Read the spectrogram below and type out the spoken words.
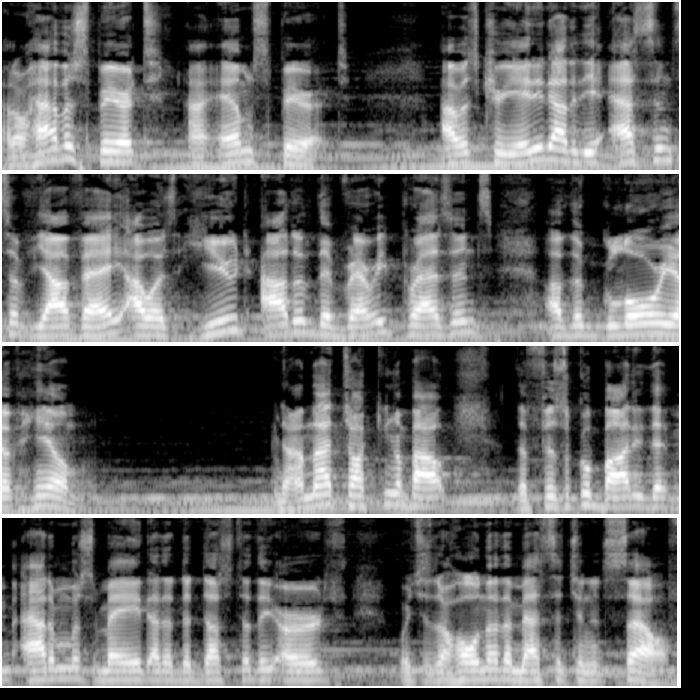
I don't have a spirit. I am spirit. I was created out of the essence of Yahweh. I was hewed out of the very presence of the glory of Him. Now, I'm not talking about the physical body that Adam was made out of the dust of the earth which is a whole nother message in itself.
